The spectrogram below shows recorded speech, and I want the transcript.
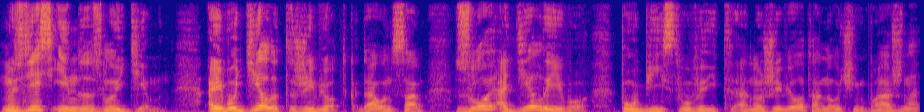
Но здесь Индра – злой демон. А его дело-то живет, да, он сам злой, а дело его по убийству Вритры, оно живет, оно очень важно,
